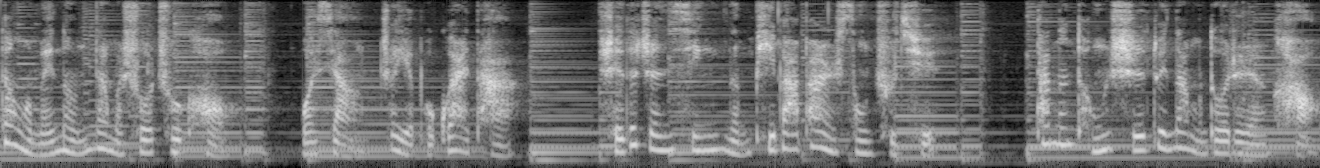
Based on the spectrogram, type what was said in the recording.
但我没能那么说出口。我想这也不怪他，谁的真心能噼啪啪送出去？他能同时对那么多的人好，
